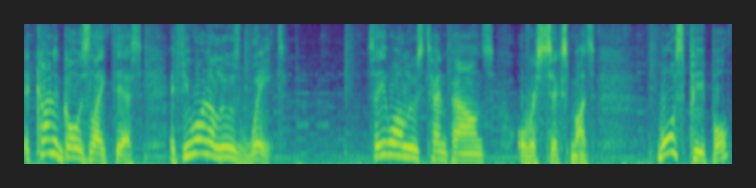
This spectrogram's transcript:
It kind of goes like this. If you want to lose weight, say you want to lose 10 pounds over six months, most people,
